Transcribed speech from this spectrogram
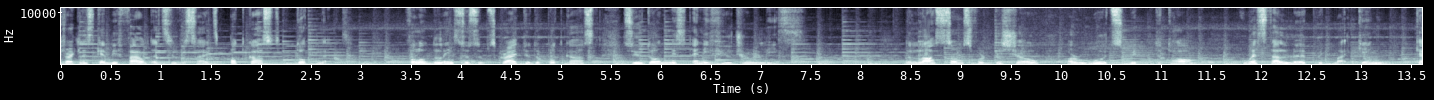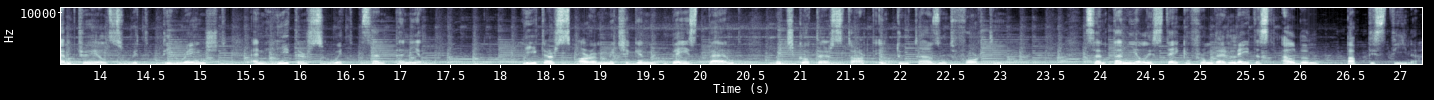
tracklist can be found at silversidespodcast.net. Follow the links to subscribe to the podcast so you don't miss any future release. The last songs for this show are Woodes with The Thaw, Cuesta Loeb with My King, Chemtrails with Deranged, and Heaters with Centennial. Heaters are a Michigan based band which got their start in 2014. Centennial is taken from their latest album, Baptistina.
